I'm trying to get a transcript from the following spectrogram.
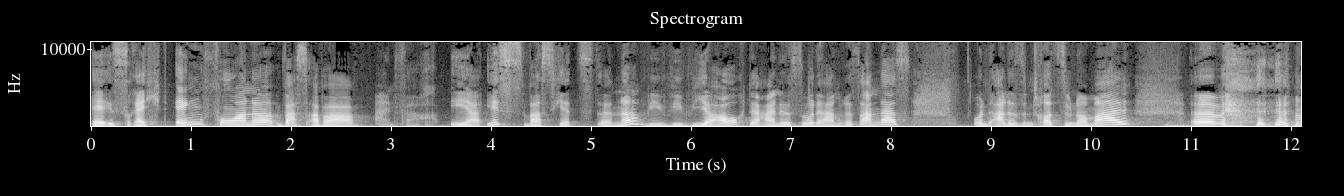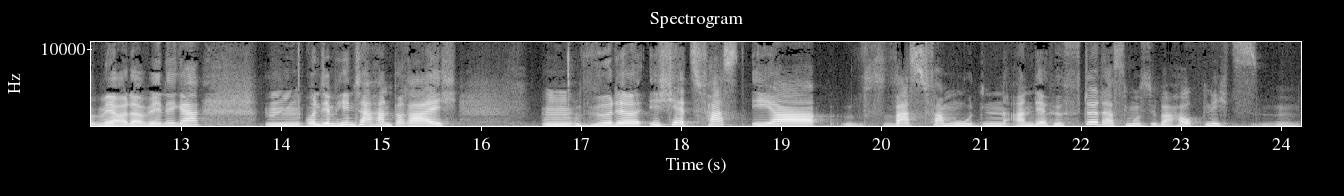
Er ist recht eng vorne, was aber einfach er ist, was jetzt, äh, ne, wie, wie wir auch. Der eine ist so, der andere ist anders. Und alle sind trotzdem normal, äh, mehr oder weniger. Mm, und im Hinterhandbereich mm, würde ich jetzt fast eher was vermuten an der Hüfte. Das muss überhaupt nichts hm,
